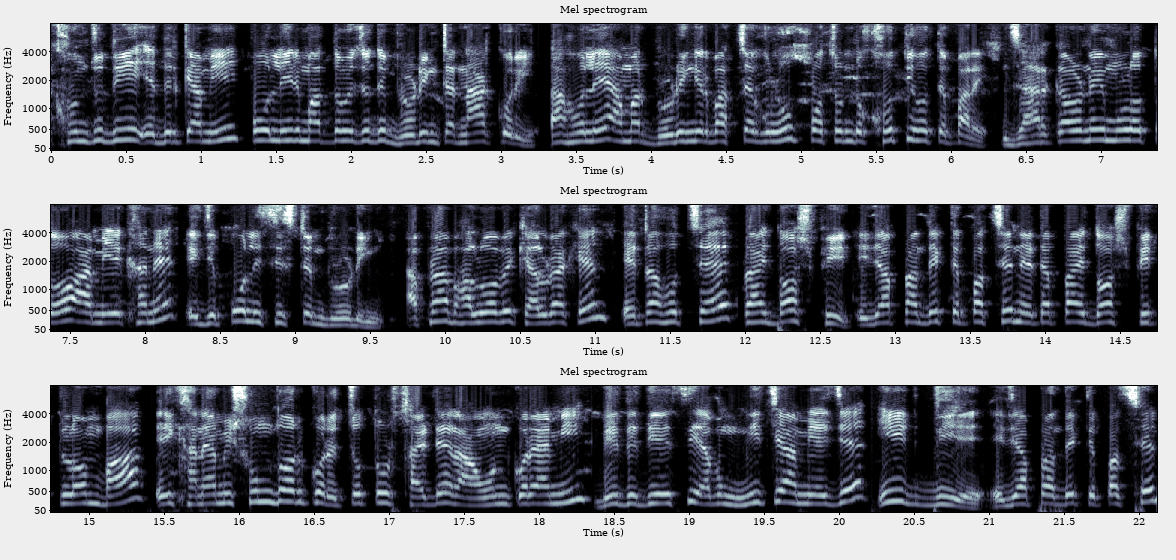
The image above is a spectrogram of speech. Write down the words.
এখন যদি এদেরকে আমি পলির মাধ্যমে যদি ব্রুডিংটা না করি, তাহলে আমার ব্রুডিং এর বাচ্চাগুলো প্রচণ্ড ক্ষতি হতে পারে। যার কারণে মূলত আমি এখানে এই যে পলি সিস্টেম ব্রুডিং। আপনারা ভালোভাবে খেয়াল রাখেন, এটা হচ্ছে প্রায় দশ ফিট এই যে আপনারা দেখতে পাচ্ছেন, এটা প্রায় দশ ফিট লম্বা। এইখানে আমি সুন্দর করে চতুর সাইডে রাউন্ড করে আমি বেঁধে দিয়েছি এবং নিচে আমি এই যে ইট দিয়ে, এই যে আপনারা দেখতে পাচ্ছেন,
